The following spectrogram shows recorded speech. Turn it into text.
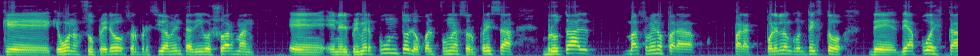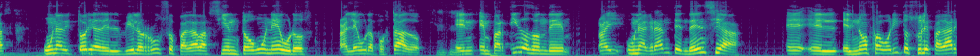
que, que bueno, superó sorpresivamente a Diego Schwartzman eh, en el primer punto, lo cual fue una sorpresa brutal, más o menos para, para ponerlo en contexto de, apuestas. Una victoria del bielorruso pagaba 101 euros al euro apostado. en, partidos donde hay una gran tendencia, eh, el, no favorito suele pagar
